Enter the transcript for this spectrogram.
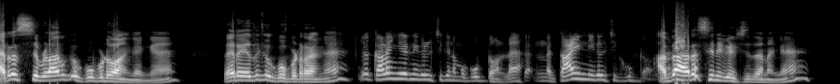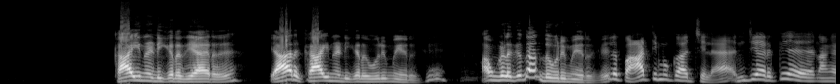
அரசு விழாவுக்கு கூப்பிடுவாங்கங்க. வேற எதுக்கு கூப்பிடுறாங்க? கலைஞர் நிகழ்ச்சிக்கு நம்ம கூப்பிட்டோம்ல. காயின் நிகழ்ச்சிக்கு கூப்பிட்டோம் அது அரசு நிகழ்ச்சி தானேங்க? காய் நடிக்கிறது யாரு? யாரு காய் நடிக்கிற உரிமை இருக்கு? அவங்களுக்கு தான் அந்த உரிமை இருக்கு. இல்ல இப்ப அதிமுக ஆட்சியில எம்ஜிஆருக்கு நாங்க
